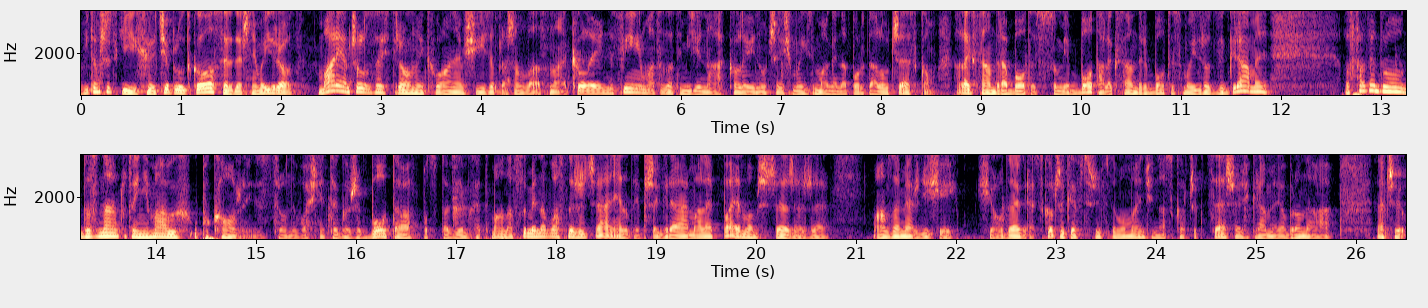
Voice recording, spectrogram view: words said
Witam wszystkich cieplutko, serdecznie moi drodzy. Marian Czolo z tej strony, kłaniam się i zapraszam Was na kolejny film, a co za tym idzie na kolejną część moich zmagań na portalu czeską. Aleksandra Botes, w sumie bot Aleksandry Botes, moi drodzy, gramy. Ostatnio do, doznałem tutaj niemałych upokorzeń ze strony właśnie tego, że bota, podstawiłem Hetmana, w sumie na własne życzenie tutaj przegrałem, ale powiem Wam szczerze, że Mam zamiar dzisiaj się odegrać. Skoczek F3 w tym momencie na skoczek C6 gramy obrona, znaczy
